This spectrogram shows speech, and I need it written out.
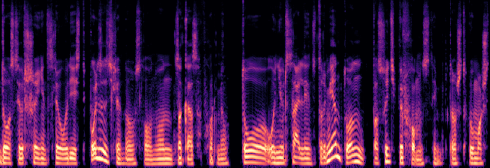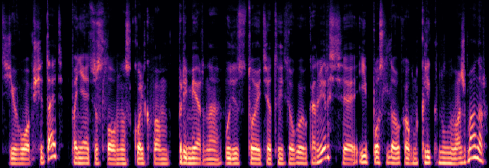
до совершения целевого действия пользователя, ну, условно, он заказ оформил, то универсальный инструмент, он, по сути, перформансный, потому что вы можете его обсчитать, понять, условно, сколько вам примерно будет стоить эта итоговая конверсия, и после того, как он клик кликнул на ваш баннер,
